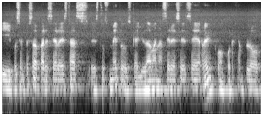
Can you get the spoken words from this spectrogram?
Y pues empezó a aparecer estas, estos métodos que ayudaban a hacer SSR, como por ejemplo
